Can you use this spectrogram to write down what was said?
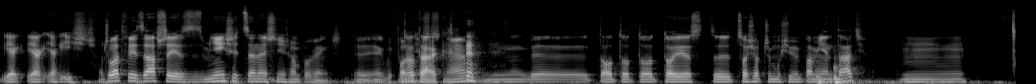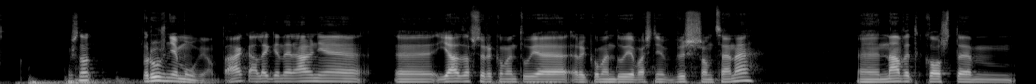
Jak, jak, jak iść? Znaczy łatwiej zawsze jest zmniejszyć cenę niż ją powiększyć. y, Jakby podnieść, tak. Nie? Jakby to, to, to, to jest y, coś, o czym musimy pamiętać. Mm. Zresztą różnie mówią, tak? Ale generalnie y, ja zawsze rekomenduję, rekomenduję właśnie wyższą cenę, y, nawet kosztem,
